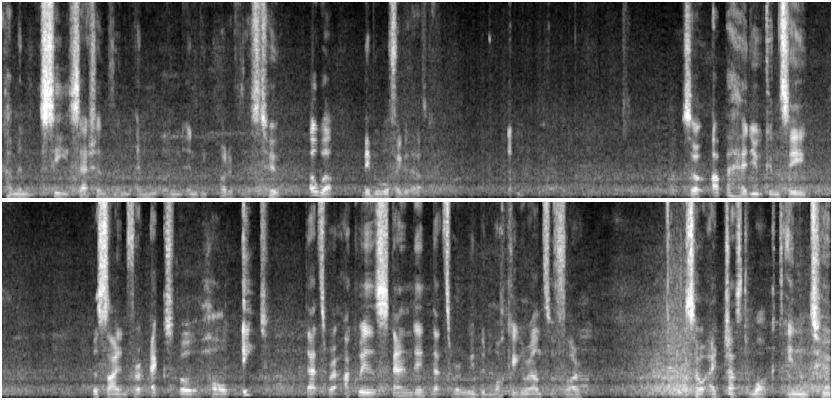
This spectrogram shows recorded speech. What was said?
come and see sessions and, and, and, be part of this too. Oh well, maybe we'll figure that out. So up ahead you can see the sign for Expo Hall 8 that's where Acquia is standing. That's where we've been walking around so far. So I just walked into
